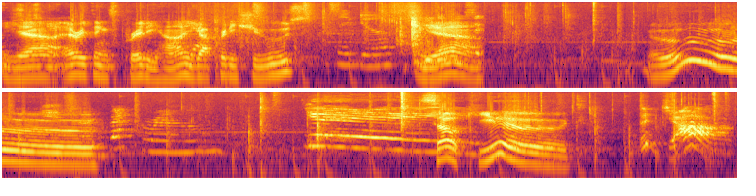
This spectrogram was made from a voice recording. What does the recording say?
Yeah. Everything's pretty, huh? You got pretty shoes. Thank you. Yeah. Ooh. Background. Yay! So cute. Good job.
